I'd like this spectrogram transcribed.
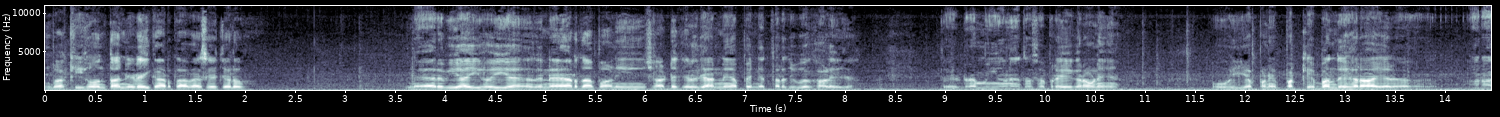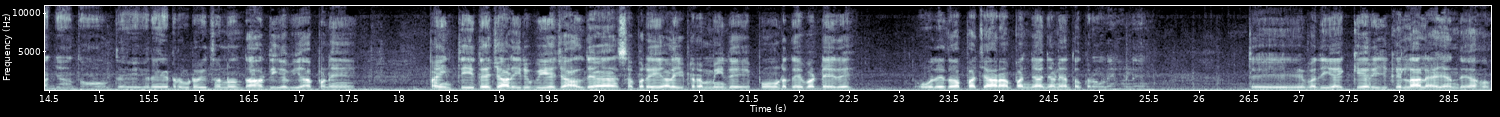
ਬਾਕੀ ਹੁਣ ਤਾਂ ਨੇੜੇ ਹੀ ਕਰਤਾ ਵੈਸੇ, ਚਲੋ। ਨਹਿਰ ਵੀ ਆਈ ਹੋਈ ਹੈ ਤੇ ਨਹਿਰ ਦਾ ਪਾਣੀ ਛੱਡ ਕੇ ਜਾਂਦੇ ਆਪੇ ਨਿੱਤਰ ਜੂਗਾ ਖਾਲੇ 'ਚ। ਤੇ ਡਰਮੀ ਵਾਲਿਆਂ ਤੋਂ ਸਪਰੇਅ ਕਰਾਉਣੇ ਆ। ਉਹੀ ਆਪਣੇ ਪੱਕੇ ਬੰਦੇ ਹਰਾਏ ਰਾਜਾਂ ਤੋਂ, ਤੇ ਰੇਟ ਰੂਟ ਵੀ ਤੁਹਾਨੂੰ ਦੱਸ ਦਈਏ ਵੀ ਆਪਣੇ 35 ਤੇ 40 ਰੁਪਏ ਚੱਲਦੇ ਆ ਸਪਰੇਅ ਵਾਲੀ ਡਰਮੀ ਦੇ, ਭੂੰਡ ਦੇ, ਵੱਡੇ ਦੇ। ਉਹਦੇ ਤੋਂ ਆਪਾਂ ਚਾਰਾਂ ਪੰਜਾਂ ਜਣਿਆਂ ਤੋਂ ਕਰਾਉਣੇ ਹੁੰਦੇ ਆ। ਤੇ ਵਧੀਆ ਇੱਕ ਹਰੀ 'ਚ ਕਿੱਲਾ ਲੈ ਜਾਂਦੇ ਆ ਉਹ।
